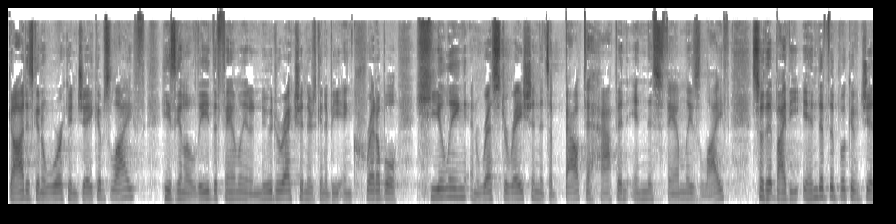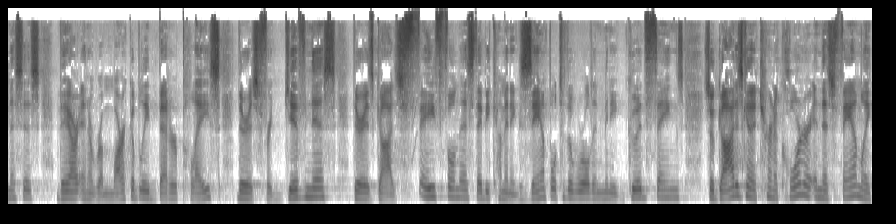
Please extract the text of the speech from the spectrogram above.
God is going to work in Jacob's life. He's going to lead the family in a new direction. There's going to be incredible healing and restoration that's about to happen in this family's life so that by the end of the book of Genesis, they are in a remarkably better place. There is forgiveness. There is God's faithfulness. They become an example to the world in many good things. So God is going to turn a corner in this family.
